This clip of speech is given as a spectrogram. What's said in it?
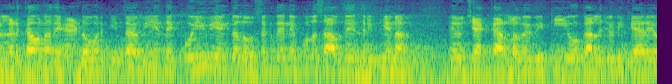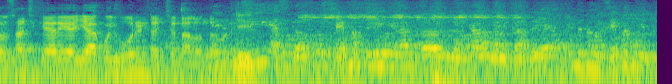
ਲੜਕਾ ਉਹਨਾਂ ਦੇ ਹੈਂਡਓਵਰ ਕੀਤਾ ਵੀ ਇਹਦੇ ਕੋਈ ਵੀ ਐਂਗਲ ਹੋ ਸਕਦੇ ਨੇ ਪੁਲਿਸ ਆਪਦੇ ਤਰੀਕੇ ਨਾਲ ਇਹਨੂੰ ਚੈੱਕ ਕਰ ਲਵੇ ਵੀ ਕੀ ਉਹ ਗੱਲ ਜਿਹੜੀ ਕਹਿ ਰਿਹਾ ਉਹ ਸੱਚ ਕਹਿ ਰਿਹਾ ਜਾਂ ਕੋਈ ਹੋਰ ਇੰਟੈਂਸ਼ਨ ਨਾਲ ਅੰਦਰ ਵੜਿਆ ਜੀ ਇਸ ਗੱਲ ਤੋਂ ਸਹਿਮਤ ਹੈ ਜਿਹੜਾ ਲੜਕਾ ਗੱਲ ਕਰ ਰਿਹਾ ਹੈ ਉਹਦੇ ਨਾਲ ਸਹਿਮਤ ਹੈ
